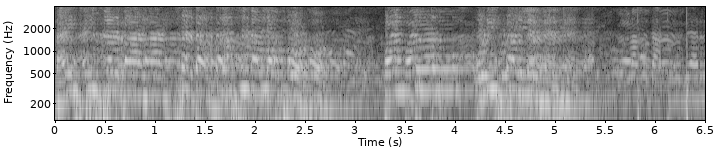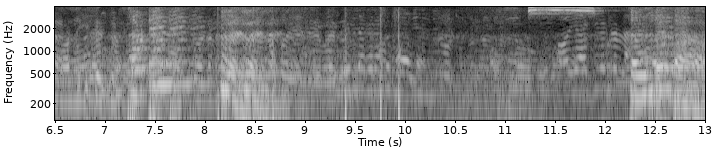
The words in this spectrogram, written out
Nicely played by setup, jersey number four. Point to Odisha 11. 14, 12. चौदह बारह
